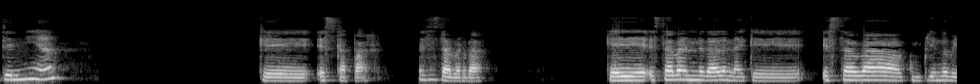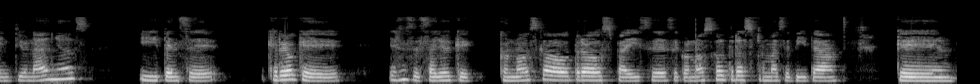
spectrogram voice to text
tenía que escapar. Esa es la verdad. Que estaba en una edad en la que estaba cumpliendo 21 años y pensé, creo que es necesario que conozca otros países, que conozca otras formas de vida, que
